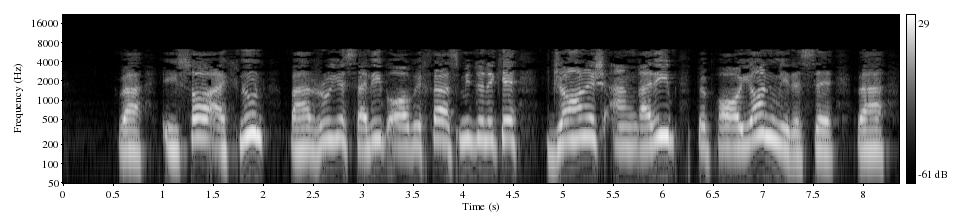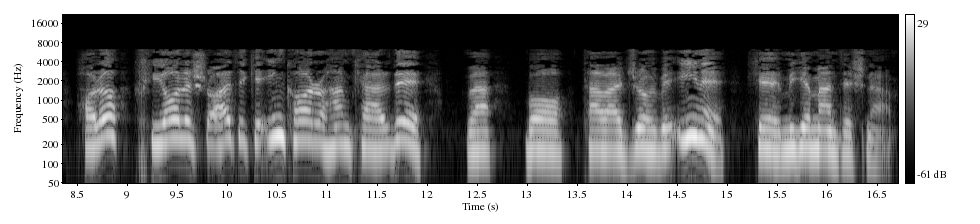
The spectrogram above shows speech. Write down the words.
و عیسی اکنون بر روی صلیب آویخته است. می‌دونه که جانش انقریب به پایان می‌رسه و حالا خیالش راحته که این کار رو هم کرده و با توجه به اینه که میگه من تشنم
